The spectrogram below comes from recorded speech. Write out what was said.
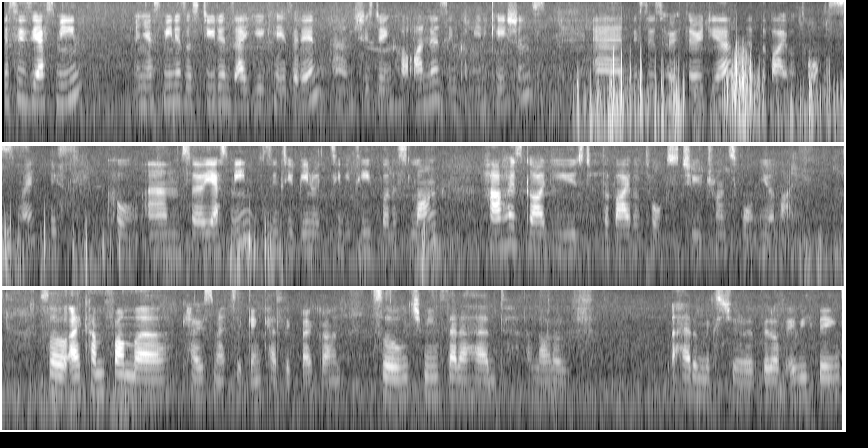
This is Yasmine, and Yasmine is a student at UKZN. Um, she's doing her honours in communications, and this is her third year at the Bible Talks, right? Yes. Cool. Um, so, Yasmine, since you've been with TBT for this long, how has God used the Bible Talks to transform your life? So I come from a charismatic and Catholic background, so which means that I had a lot of, I had a mixture, a bit of everything,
